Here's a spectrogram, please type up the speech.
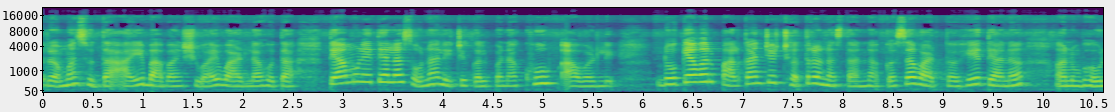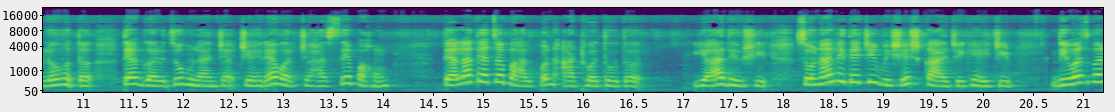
रमणसुद्धा आईबाबांशिवाय वाढला होता. त्यामुळे त्याला सोनालीची कल्पना खूप आवडली. डोक्यावर पालकांचे छत्र नसताना कसं वाटतं हे त्यानं अनुभवलं होतं. त्या गरजू मुलांच्या चेहऱ्यावरचे हास्य पाहून त्याला त्याचं बालपण आठवत होतं. या दिवशी सोनाली त्याची विशेष काळजी घ्यायची. दिवसभर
